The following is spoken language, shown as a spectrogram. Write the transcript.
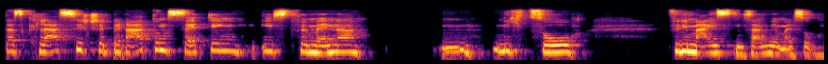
das klassische Beratungssetting ist für Männer hm, nicht so für die meisten, sagen wir mal so.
